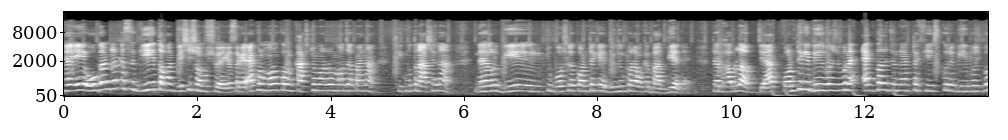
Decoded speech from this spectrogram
হ্যাঁ এই ওগানটার কাছে গিয়ে তো আমার বেশি সমস্যা হয়ে গেছে। এখন মনে করুন কাস্টমারও মজা পায় না ঠিক মতন আসে না। দেখা গেলো বিয়ে একটু বসলে কন থেকে দুদিন পর আমাকে বাদ দিয়ে দেয়। তাই ভাবলাম যে আর কন থেকে বিয়ে বসবো না একবারের জন্য একটা ফিক্স করে বিয়ে বসবো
